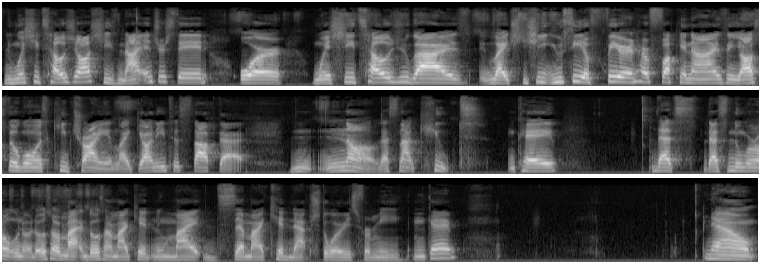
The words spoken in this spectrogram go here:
when she tells y'all she's not interested or when she tells you guys like she, she, you see the fear in her fucking eyes and y'all still going to keep trying. Like y'all need to stop that. N- no that's not cute okay? That's that's numero uno. Those are my those are my kid my semi kidnap stories for me okay? Now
